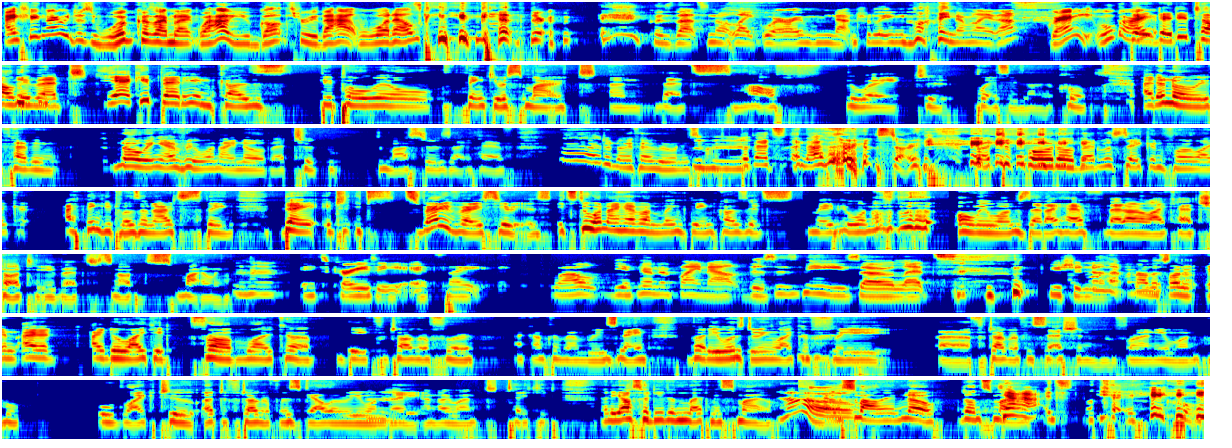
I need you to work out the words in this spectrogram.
I think I would just would because I'm like, wow, you got through that. What else can you get through? Because that's not like where I'm naturally inclined. I'm like, that's great. they, Okay. they did tell me that yeah keep that in because people will think you're smart and that's half the way to places that are cool i don't know if having knowing everyone i know that took the masters i have eh, i don't know if everyone is smart Mhm. but that's another story but the photo that was taken for like I think it was an arts thing. They it, it's it's very very serious. It's the one I have on LinkedIn because it's maybe one of the only ones that I have that are like headshotty that's not smiling. Mhm. It's crazy. It's like, well, you're gonna find out this is me, so let's. you should know that another the photo, and I I do like it from like a big photographer. I can't remember his name, but he was doing like a free uh, photography session for anyone who would like to at the photographer's gallery one Mhm. day, and I went to take it. And he also didn't let me smile. I was Oh, smiling. No, don't smile. yeah, it's Okay. Cool.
